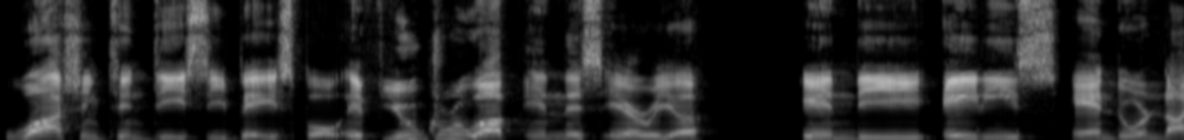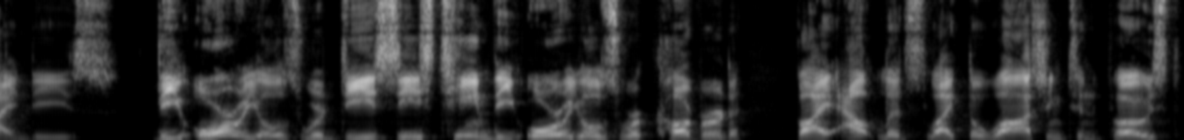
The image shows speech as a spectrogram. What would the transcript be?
Washington, D.C. baseball. If you grew up in this area in the 80s and or 90s, the Orioles were DC's team. The Orioles were covered by outlets like the Washington Post.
